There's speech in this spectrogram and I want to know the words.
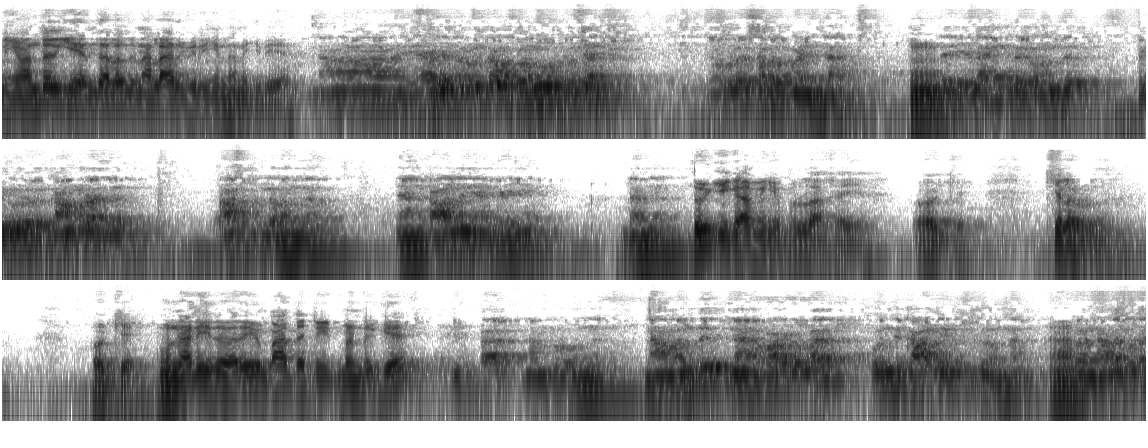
நீங்கள் வந்ததுக்கு எந்த அளவுக்கு நல்லா இருக்கிறீங்கன்னு நினைக்கிறீங்க? நான் தொண்ணூறு எவ்வளவு செலவு பண்ணிட்டேன். இந்த இளைஞர்கள் வந்து இவரு காமராஜர் ஹாஸ்பிட்டல்ல வந்தேன் என் காலும் என் கையும் தூக்கி காமிங்க ஃபுல்லாக கையை. ஓகே கீழே விடுங்க ஓகே. முன்னாடி இதுவரையும் பார்த்த ட்ரீட்மெண்ட்டுக்கு இப்ப நம்பர் ஒண்ணு. நான் வந்து நான் வரவுல கொஞ்சம் கால் இழுத்துட்டு வந்தேன். இப்ப நடக்கூட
